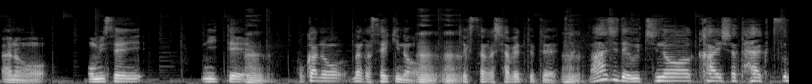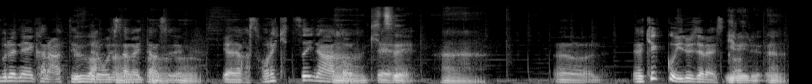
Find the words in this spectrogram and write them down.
あの、お店ににいて、うん。他のなんか席のうんうん。お客さんが喋ってて、うん。マジでうちの会社早く潰れねえかなって言ってるおじさんがいたんですよね。うわいや、なんかそれきついなとうんうん思って。うんきつい。うん。うん。え結構いるじゃないですか。いるいる。うん。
